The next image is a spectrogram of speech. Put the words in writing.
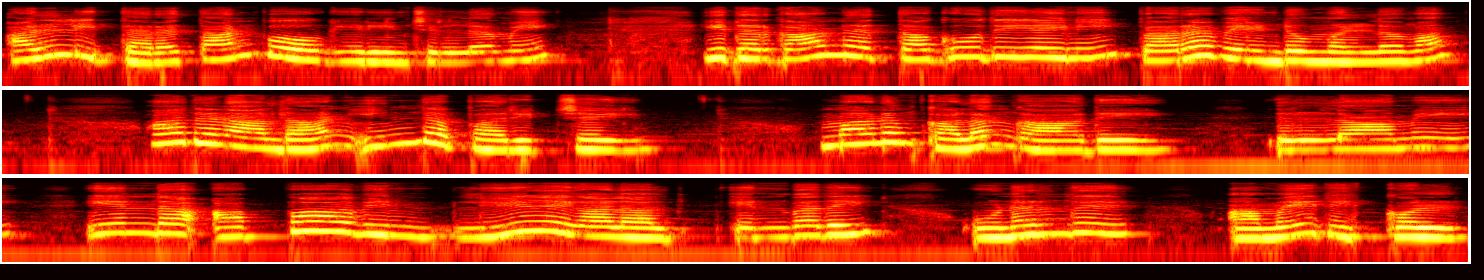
அள்ளித்தரத்தான் போகிறேன் செல்லமே. இதற்கான தகுதியை நீ பெற வேண்டும் அல்லவா? அதனால்தான் இந்த பரீட்சை. மனம் கலங்காதே. எல்லாமே இந்த அப்பாவின் லீலைகளால் என்பதை உணர்ந்து அமைதிக்குள்.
